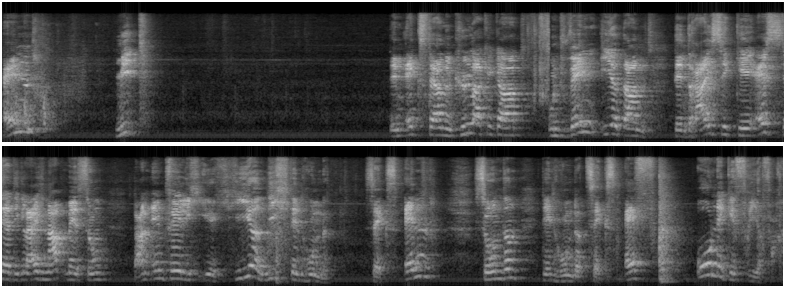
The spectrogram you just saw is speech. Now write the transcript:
N mit dem externen Kühlaggregat und wenn ihr dann den 30 GS, der die gleichen Abmessung, dann empfehle ich euch hier nicht den 106N, sondern den 106F ohne Gefrierfach.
